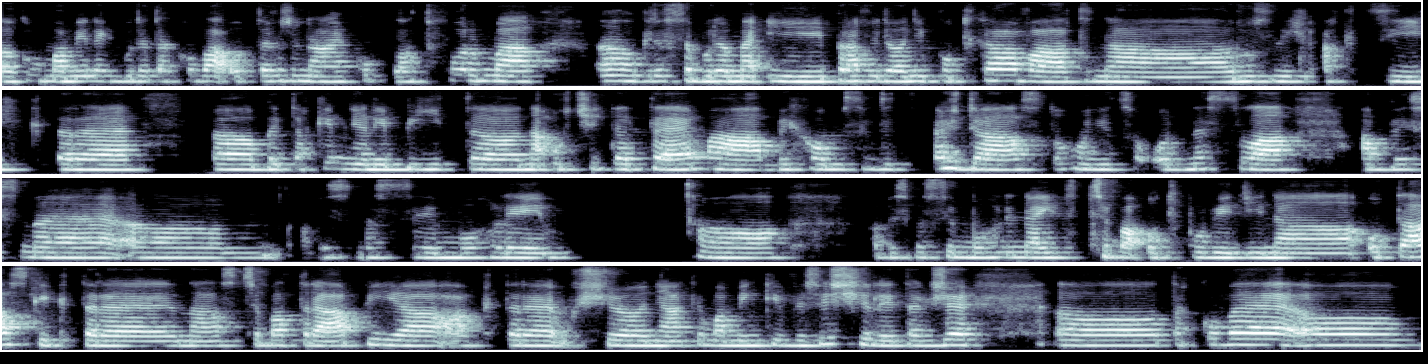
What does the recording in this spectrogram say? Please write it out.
jako maminek bude taková otevřená jako platforma, kde se budeme i pravidelně potkávat na různých akcích, které by taky měly být na určité téma, abychom si každá z toho něco odnesla, aby jsme, aby jsme si mohli aby jsme si mohli najít třeba odpovědi na otázky, které nás třeba trápí a, a které už eh, nějaké maminky vyřešily. Takže uh, takové, uh,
